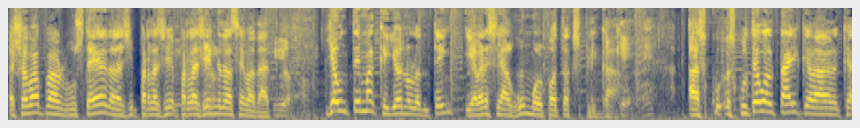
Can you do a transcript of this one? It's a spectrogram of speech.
això va per vostè, de la, per, la, per la gent de la seva edat. Hi ha un tema que jo no l'entenc i a veure si algú me'l pot explicar. Què? Escolteu el tall, que, va, que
